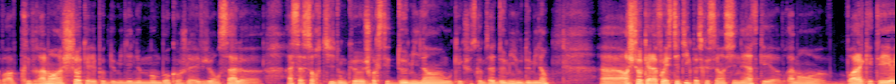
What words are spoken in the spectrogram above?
avoir pris vraiment un choc à l'époque de Millennium Mambo quand je l'avais vu en salle, à sa sortie, donc je crois que c'était 2001 ou quelque chose comme ça, 2000 ou 2001. Heu, un choc à la fois esthétique parce que c'est un cinéaste qui est, heu, vraiment, heu, voilà, qui était,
